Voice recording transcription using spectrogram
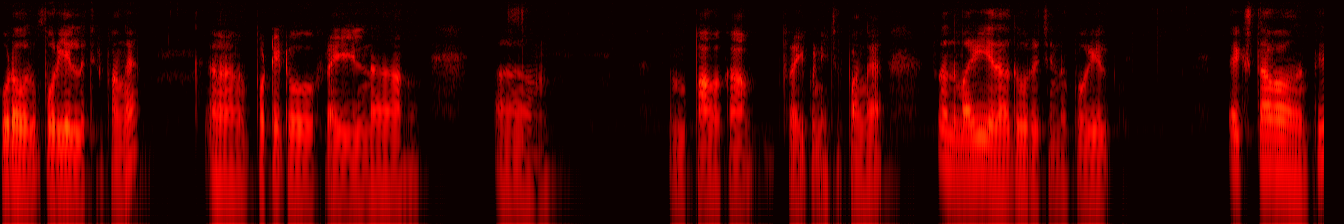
கூட ஒரு பொரியல் வச்சுருப்பாங்க. பொட்டேட்டோ ஃப்ரை இல்லைன்னா பாவக்காய் ஃப்ரை பண்ணி வச்சுருப்பாங்க. ஸோ அந்த மாதிரி ஏதாவது ஒரு சின்ன பொரியல். எக்ஸ்ட்ராவாக வந்துட்டு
